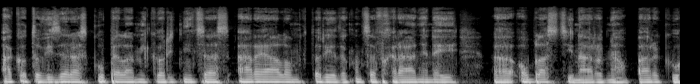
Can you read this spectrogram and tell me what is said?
ako to vyzerá s kúpelami Korytnica, s areálom, ktorý je dokonca v chránenej e, oblasti Národného parku.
